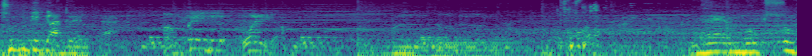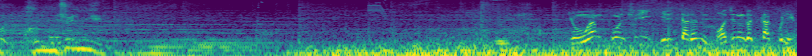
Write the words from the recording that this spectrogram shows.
준비가 됐다. 업그레이드 완료. 내 목숨을 군주님 용암 분출이 일단은 멎은 것 같군요.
